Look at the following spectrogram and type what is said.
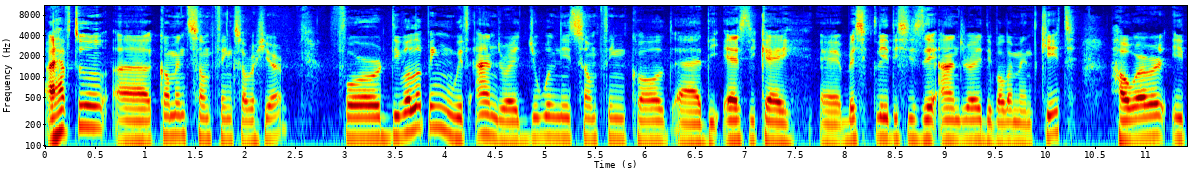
I have to uh, comment some things over here. For developing with Android, you will need something called uh, the SDK. Uh, basically, this is the Android development kit. However, it,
